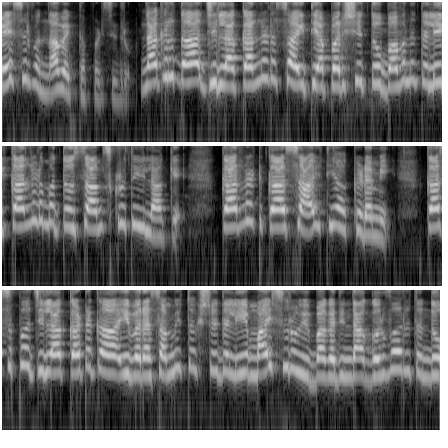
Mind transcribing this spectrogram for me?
ಬೇಸರವನ್ನ ವ್ಯಕ್ತಪಡಿಸಿದರು. ನಗರದ ಜಿಲ್ಲಾ ಕನ್ನಡ ಸಾಹಿತ್ಯ ಪರಿಷತ್ತು ಭವನದಲ್ಲಿ ಕನ್ನಡ ಮತ್ತು ಸಂಸ್ಕೃತಿ ಇಲಾಖೆ, ಕರ್ನಾಟಕ ಸಾಹಿತ್ಯ ಅಕಾಡೆಮಿ ಕಸಪ ಜಿಲ್ಲಾ ಕಟಕ ಇವರ ಸಂಯುಕ್ತಾಶ್ರಯದಲ್ಲಿ ಮೈಸೂರು ವಿಭಾಗದಿಂದ ಗುರುವಾರ ತಂದು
